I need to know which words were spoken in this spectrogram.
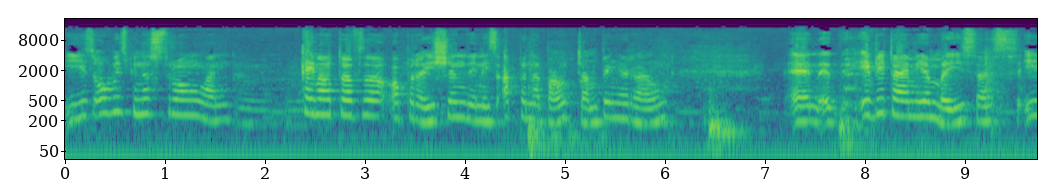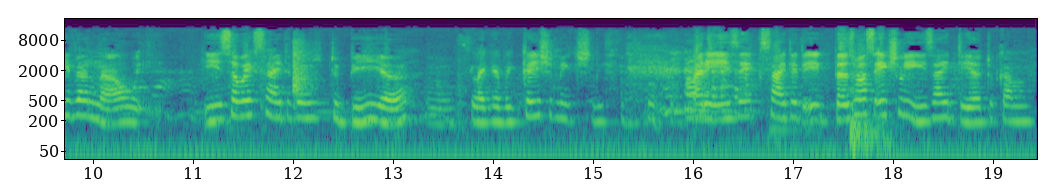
he's always been a strong one. Came out of the operation then he's up and about jumping around. And every time he amazes us even now he's so excited to be here. It's like a vacation actually. But he's excited. It, this was actually his idea to come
